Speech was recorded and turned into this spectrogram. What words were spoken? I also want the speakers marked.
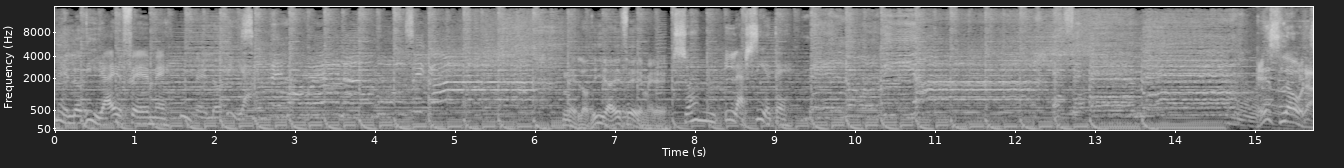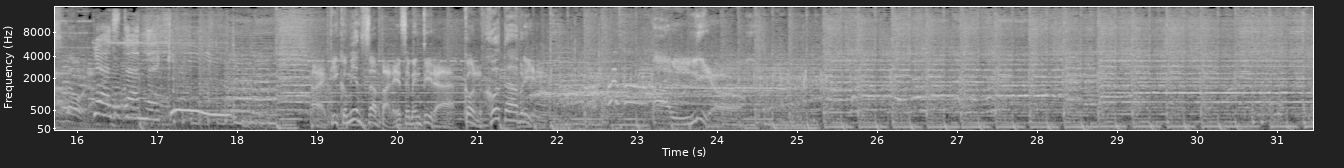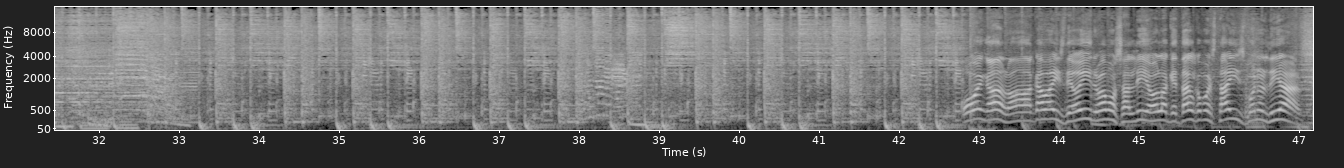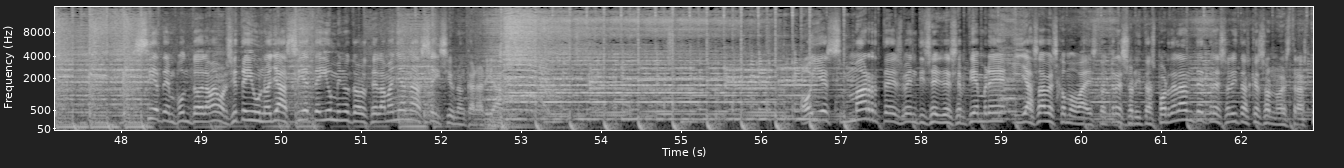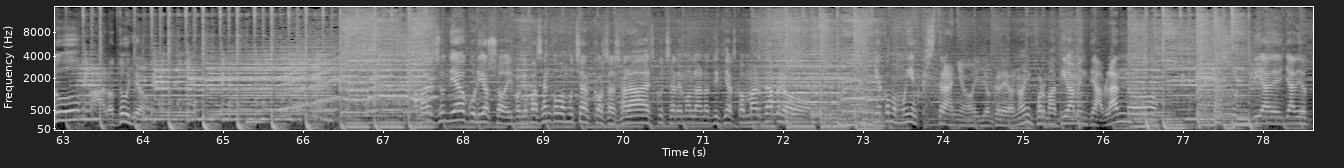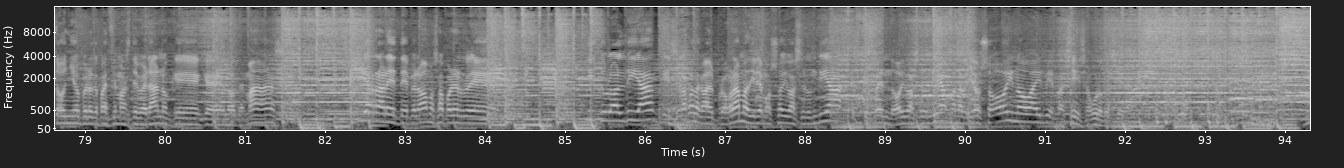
Speaker 1: Melodía FM. Melodía.
Speaker 2: Melodía FM.
Speaker 1: Son las 7.
Speaker 3: Es la hora.
Speaker 4: Ya están aquí.
Speaker 3: Aquí comienza Parece Mentira con J. Abril. Al lío.
Speaker 5: Pues venga, lo acabáis de oír, vamos al lío. Hola, ¿qué tal? ¿Cómo estáis? Buenos días. 7 en punto de la mañana, 7 y 1 ya, 7 y 1 minutos de la mañana, 6 y 1 en Canarias. Hoy es martes 26 de septiembre y ya sabes cómo va esto. Tres horitas por delante, tres horitas que son nuestras. Tú, a lo tuyo. Además es un día curioso hoy porque pasan como muchas cosas. Ahora escucharemos las noticias con Marta, pero un día como muy extraño hoy, yo creo, ¿no? Informativamente hablando. Un día de, ya de otoño, pero que parece más de verano que, que los demás. Y es rarete, pero vamos a ponerle título al día, que se la puede acabar el programa. Diremos hoy va a ser un día estupendo, hoy va a ser un día maravilloso, hoy no va a ir bien. Pues sí, seguro que sí.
